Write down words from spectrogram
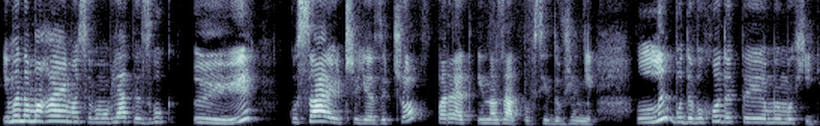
І ми намагаємося вимовляти звук и, кусаючи язичок вперед і назад по всій довжині. Ли буде виходити мимохідь.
